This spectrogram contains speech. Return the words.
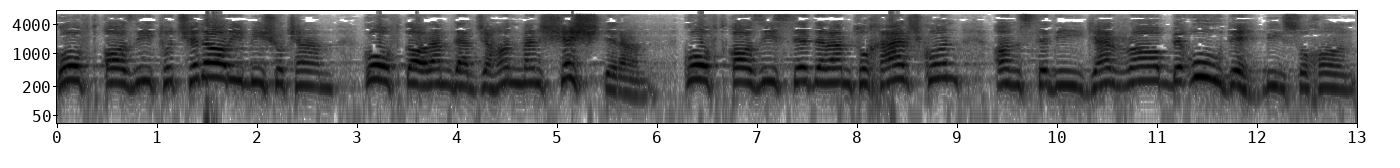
گفت قاضی تو چه داری بیش و کم؟ گفت دارم در جهان من شش درم. گفت قاضی سه درم تو خرج کن. آن دیگر را به او ده بی سخن.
